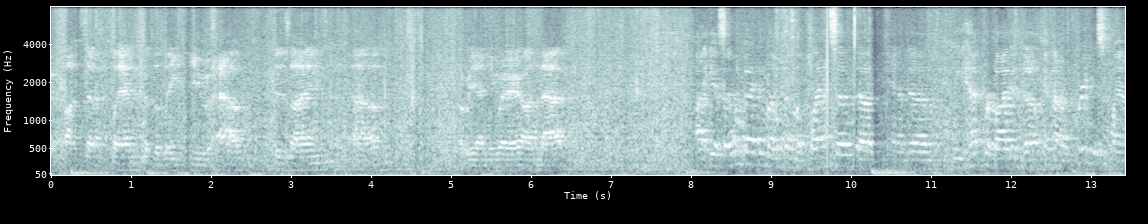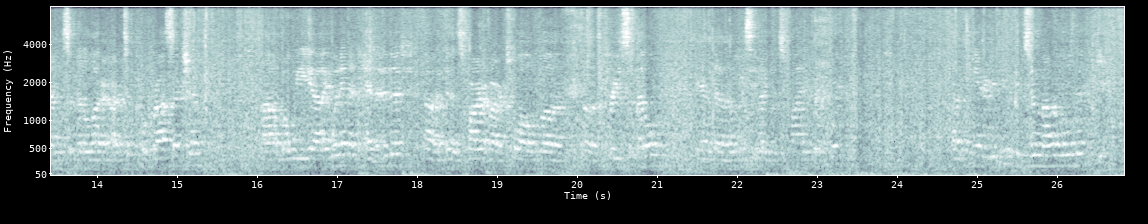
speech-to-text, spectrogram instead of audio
a concept plan for the Lakeview Ave design. Um, Are we anywhere on that? Uh, Yes, I went back in the, in the plan set, uh, and uh, we had provided uh, in our previous plan, submitted our, our typical cross-section, uh, but we, I went in and edited it as part of our 12 uh, uh, pre-submittal, and let me see if I can just find it real quick. Andrew, if you could zoom out a little bit? Yeah.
